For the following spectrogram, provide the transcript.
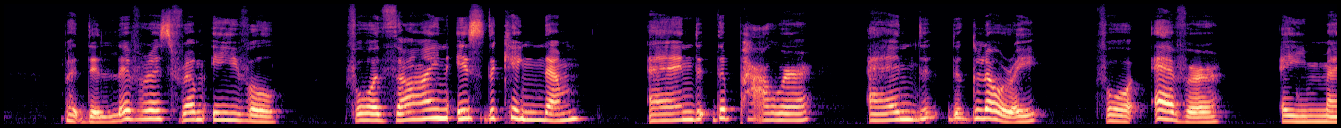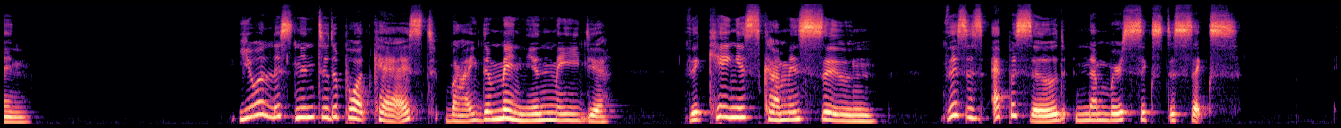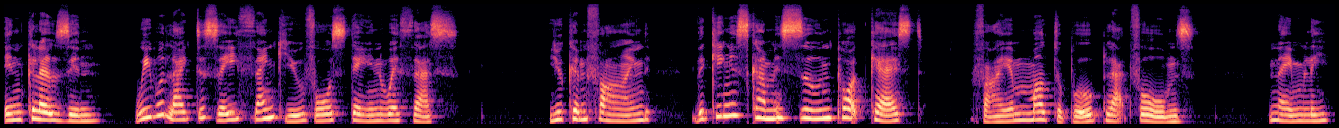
but deliver us from evil. For thine is the kingdom, and the power, and the glory, for ever. Amen. You are listening to the podcast by Dominion Media. The King is coming soon. This is episode number 66. In closing, we would like to say thank you for staying with us. You can find the King is Coming Soon podcast via multiple platforms, namely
